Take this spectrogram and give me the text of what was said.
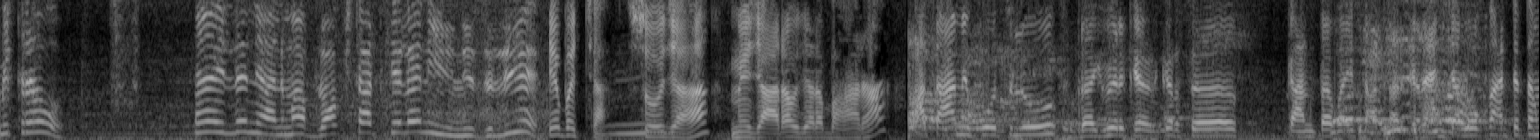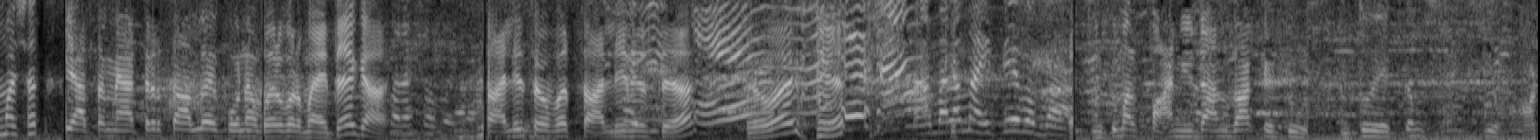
मित्र हो. आणि मग ब्लॉग स्टार्ट केला हे बच्चा सो जा मी जा रहा हूं जरा बाहेर हा. आता आम्ही पोचलो रघुवीर केळकर सर कांताबाई सातारकर यांच्या लोकनाट्य तमाशात. याचा मॅटर चालू आहे कोणा बरोबर माहीत आहे का साली सोबत साली नसते. आम्हाला माहितीये बाबा. तुम्हाला पाणी डान्स दाखव तू. तो एकदम सेक्सी हॉट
